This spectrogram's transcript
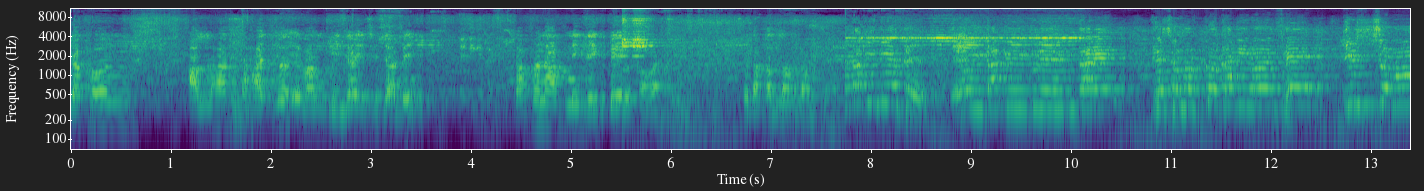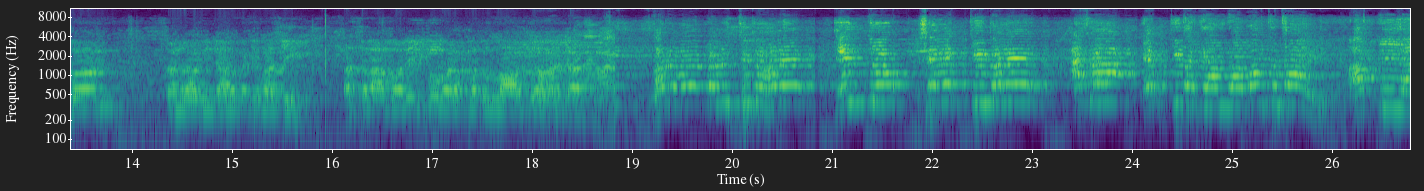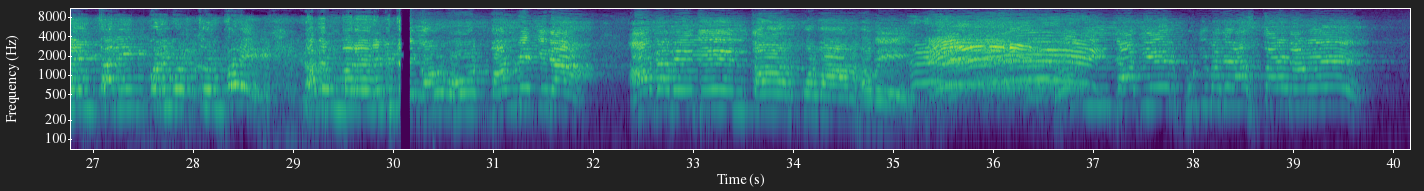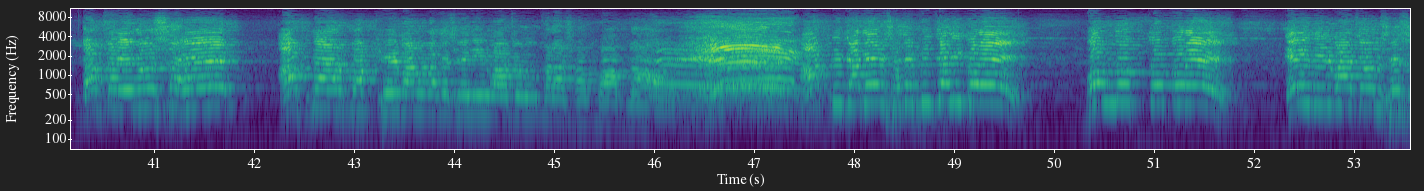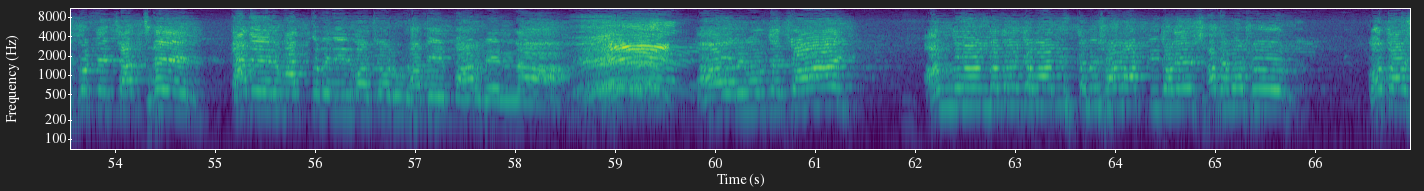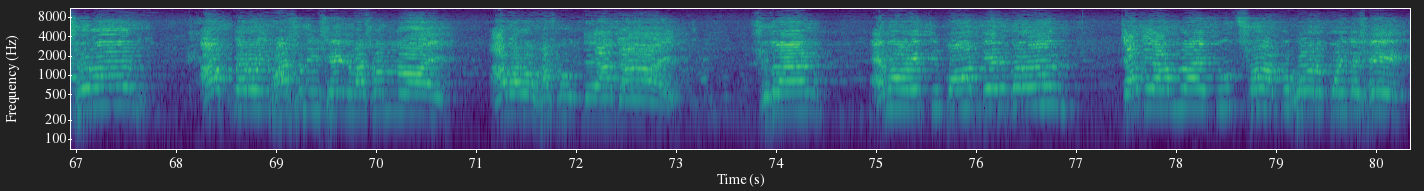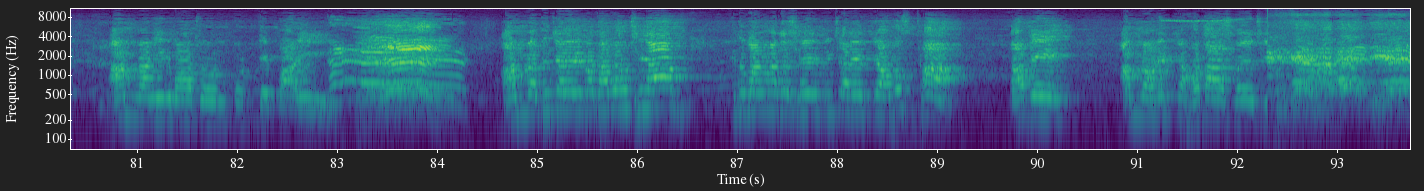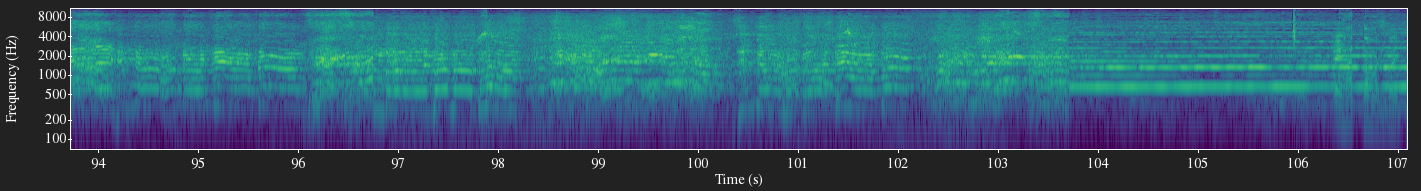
যখন আল্লাহর সাহায্য এবং বিজয় এসে যাবে তখন আপনি দেখবেন সবাসী তাকে আমরা বলতে চাই, আপনি এই তারিখ পরিবর্তন করে নভেম্বরের ভিতরে গণভোট মানবে কিনা, আগামী দিন তার প্রমাণ হবে। জাগের প্রতিবাদের রাস্তায় নামে ডক্টর এনোস সাহেব, আপনার পক্ষে বাংলাদেশে নির্বাচন করা সম্ভব নয় আপনি যাদের সাথে মিজালি করে বন্ধুত্ব করে এই নির্বাচন শেষ করতে চাচ্ছেন, তাদের মাধ্যমে নির্বাচন উঠাতে পারবেন না। তাই আমি বলতে চাই, আন্দোলনরত জামাত ইসলামী সহ আপনি দলের সাথে বসুন। কথা শুনুন। আপনার ওই ভাষণই শেষ ভাষণ নয়, আবারও ভাষণ দেয়া যায়। সুতরাং এমন একটি পথ বের করুন, যাতে আমরা একটি উৎসব মুখর পরিবেশে আমরা নির্বাচন করতে পারি। আমরা বিচারের কথা বলছিলাম, কিন্তু বাংলাদেশের বিচারের যে অবস্থা, তাতে আমরা অনেকটা হতাশ হয়েছি। ভাই।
